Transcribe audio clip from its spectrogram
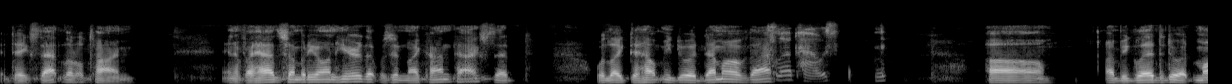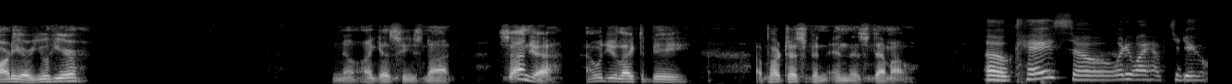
It takes that little time. And if I had somebody on here that was in my contacts that would like to help me do a demo of that, Clubhouse. uh, I'd be glad to do it. Marty, are you here? No, I guess he's not. Sandhya, how would you like to be a participant in this demo? Okay, so what do I have to do?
